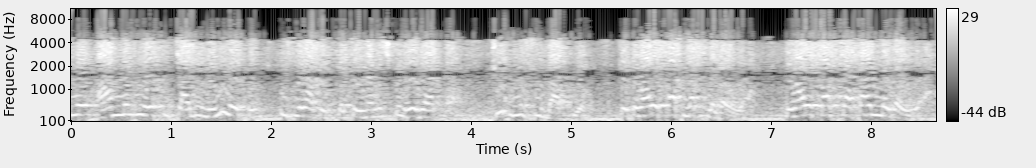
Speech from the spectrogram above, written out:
میں عام نہیں ہوتی چالو نہیں ہوتی اس میں آپ اس کا چلنا مشکل ہو جاتا۔ ہے ٹھیک دوسری بات یہ کہ تمہارے پاس نقص لگا ہوا ہے، تمہارے پاس شیطان لگا ہوا ہے،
